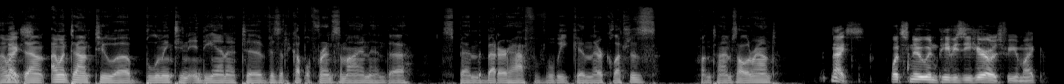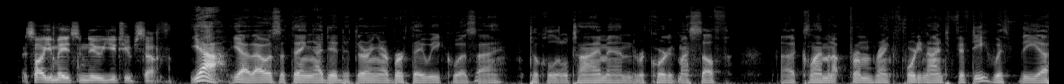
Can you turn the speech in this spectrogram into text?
I nice. went down. I went down to uh, Bloomington, Indiana, to visit a couple friends of mine and uh, spend the better half of a week in their clutches. Fun times all around. Nice. What's new in PVZ Heroes for you, Mike? I saw you made some new YouTube stuff. Yeah, yeah, that was the thing I did during our birthday week. Was I took a little time and recorded myself uh, climbing up from rank 49 to 50 with the uh,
